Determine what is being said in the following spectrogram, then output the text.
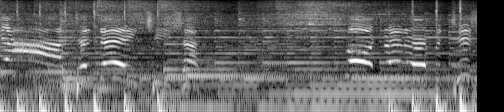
God, today, Jesus. Lord, grant her a petition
